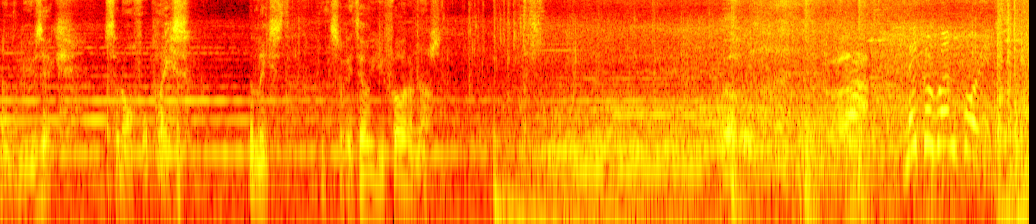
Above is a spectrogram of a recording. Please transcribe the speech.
And the music. It's an awful place. At least, that's what they tell you foreigners. Make a run for it!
